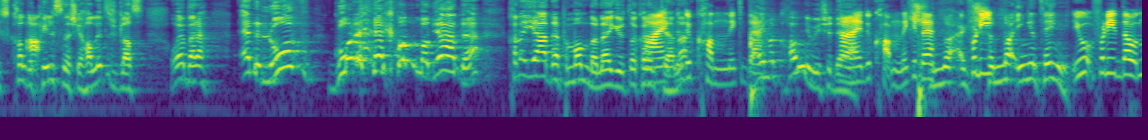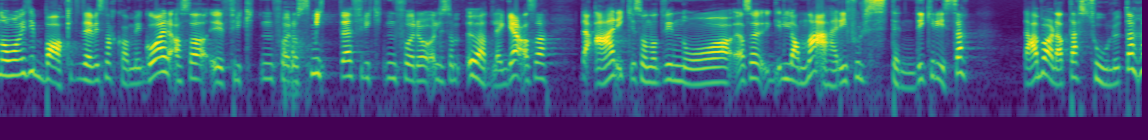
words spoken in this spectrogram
iskalde Ja. pilsners i halvlitersglass. Og jeg bare Er det lov? Går det? Kan man gjøre det? Kan jeg gjøre det på mandag når jeg er ute av Nei, karantene? men du kan ikke det. Nei, man kan jo ikke det. Nei, du kan ikke det. Skjønner, jeg Fordi- skjønner ingenting. Jo, fordi da, nå må vi tilbake til det vi snakka om i går. Altså eh, frykten for å smitte, frykten for å liksom ødelegge. Altså, det er ikke sånn at vi nå Altså, landet er i fullstendig krise. Det er bare det at det er sol ute.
